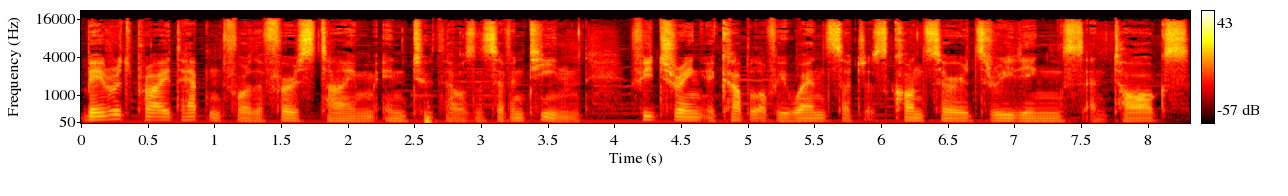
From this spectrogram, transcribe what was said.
Beirut Pride happened for the first time in 2017, featuring a couple of events such as concerts, readings, and talks,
